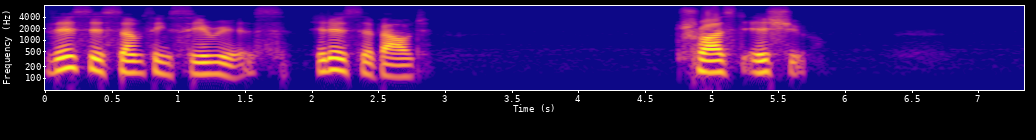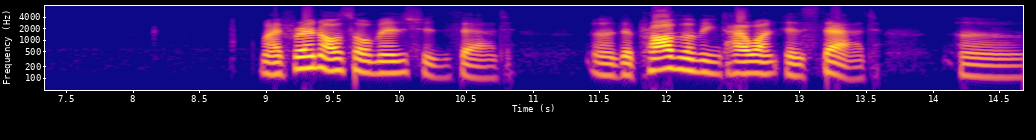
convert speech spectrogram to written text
this is something serious. It is about trust issue. My friend also mentioned that uh, the problem in Taiwan is that uh,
